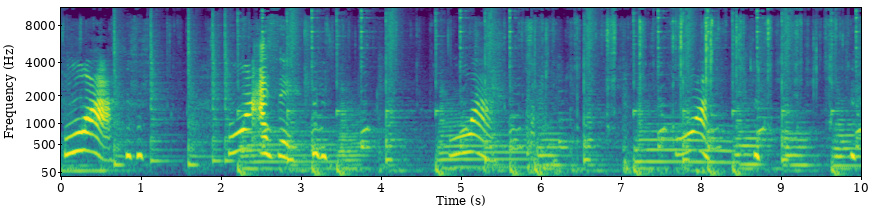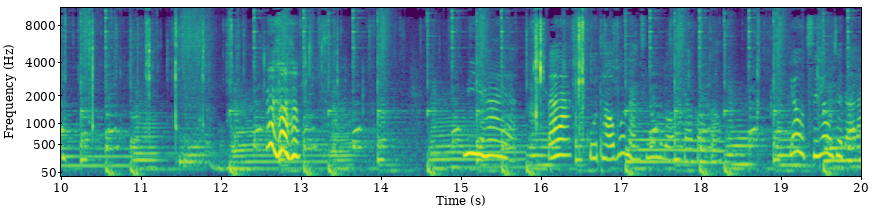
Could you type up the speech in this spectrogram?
哇 哇塞 哇！厉害了，得啦，骨头不能吃那么多，小狗狗，肉吃肉就得了。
